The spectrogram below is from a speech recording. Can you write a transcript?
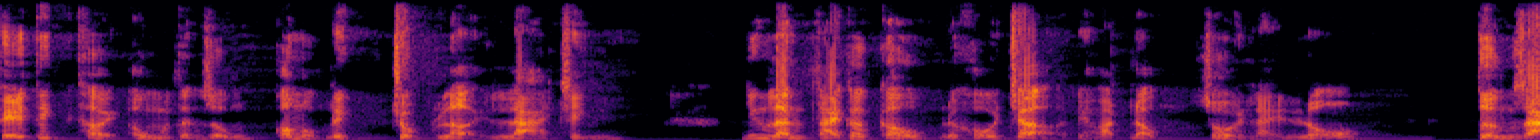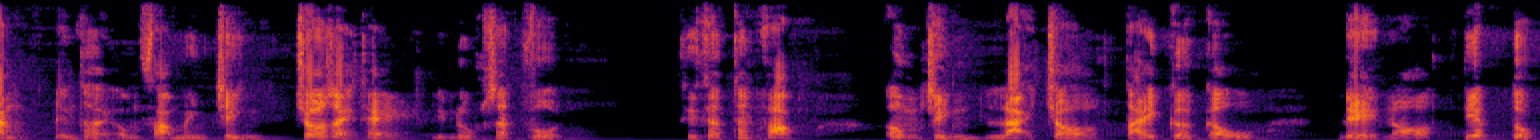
phế tích thời ông Nguyễn Tân Dũng có mục đích trục lợi là chính những lần tái cơ cấu được hỗ trợ để hoạt động rồi lại lỗ. Tưởng rằng đến thời ông Phạm Minh Chính cho giải thể những đống sắt vụn, thì thật thất vọng, ông Chính lại cho tái cơ cấu để nó tiếp tục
